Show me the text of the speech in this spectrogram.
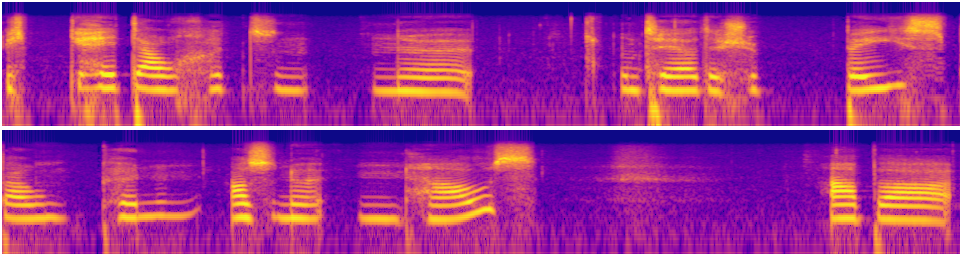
Ich hätte auch jetzt eine unterirdische Base bauen können, also eine, ein Haus. Aber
